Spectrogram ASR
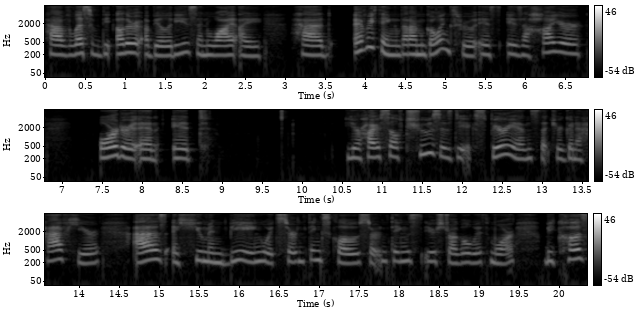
have less of the other abilities and why I had everything that I'm going through is is a higher order and it your higher self chooses the experience that you're going to have here as a human being with certain things closed, certain things you struggle with more because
